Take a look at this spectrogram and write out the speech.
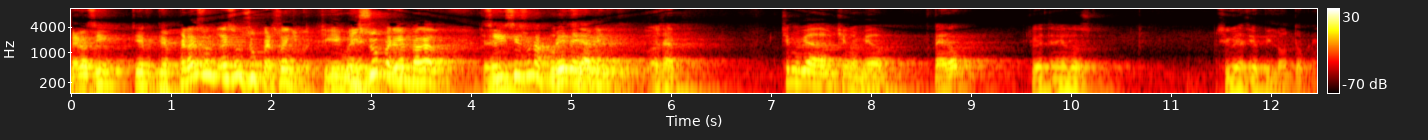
Pero sí, sí, efectivamente. Pero es un, es un súper sueño, güey. Sí, güey. Y súper bien pagado. Sí, sí, es una puta... o sea, sí me hubiera dado un chingo de miedo, pero si hubiera tenido los... Si hubiera sido piloto, güey.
